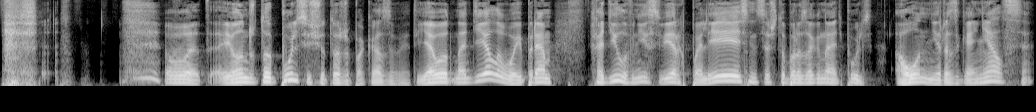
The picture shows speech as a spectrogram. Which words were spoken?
Вот. И он же то пульс еще тоже показывает. Я вот надел его и прям ходил вниз-вверх по лестнице, чтобы разогнать пульс. А он не разгонялся.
